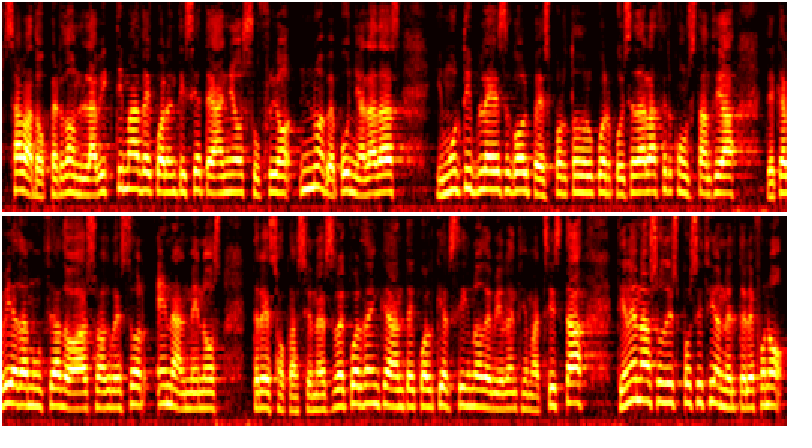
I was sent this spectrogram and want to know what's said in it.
sábado perdón, la víctima de 47 años sufrió nueve puñaladas y múltiples golpes por todo el cuerpo y se da la circunstancia de que había denunciado a su agresor en al menos tres ocasiones. Recuerden que ante cualquier signo de violencia machista tienen a su disposición el teléfono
